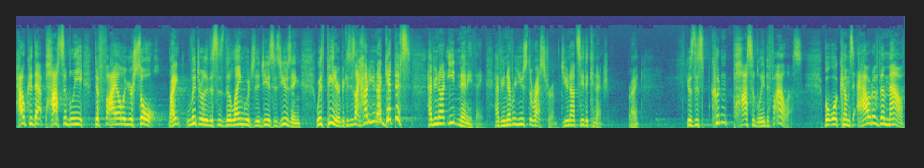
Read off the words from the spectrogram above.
how could that possibly defile your soul, right? Literally, this is the language that Jesus is using with Peter because he's like, how do you not get this? Have you not eaten anything? Have you never used the restroom? Do you not see the connection? Right? Because this couldn't possibly defile us. But what comes out of the mouth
